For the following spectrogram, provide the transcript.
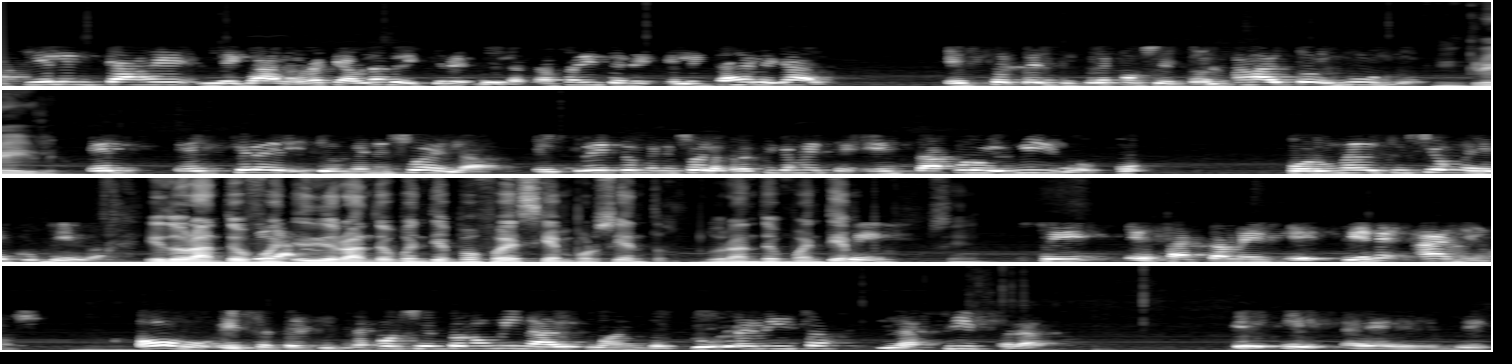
aquí el encaje legal, ahora que hablas de la tasa de interés, el encaje legal es 73%, el más alto del mundo. Increíble. El, el crédito en Venezuela, el crédito en Venezuela prácticamente está prohibido por una decisión ejecutiva. Y durante un, y durante un buen tiempo fue 100%, durante un buen tiempo. Sí, sí. exactamente, eh, tiene años. Ojo, el 73% nominal, cuando tú revisas las cifras eh, eh, de,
